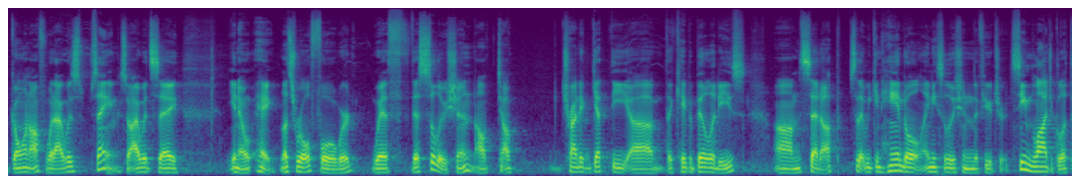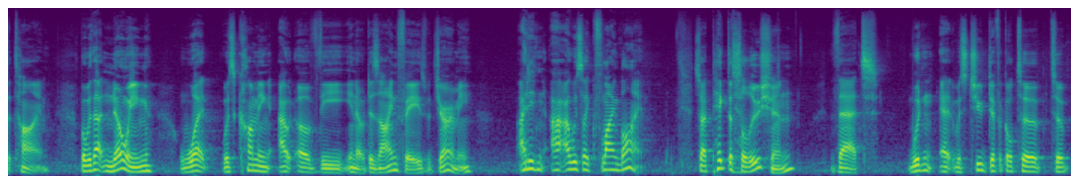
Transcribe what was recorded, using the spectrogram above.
going off what I was saying. So I would say, you know, hey, let's roll forward with this solution. I'll, I'll try to get the uh, the capabilities um, set up so that we can handle any solution in the future. It seemed logical at the time, but without knowing what was coming out of the you know design phase with Jeremy, I didn't. I, I was like flying blind. So I picked a solution that wouldn't. It was too difficult to to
